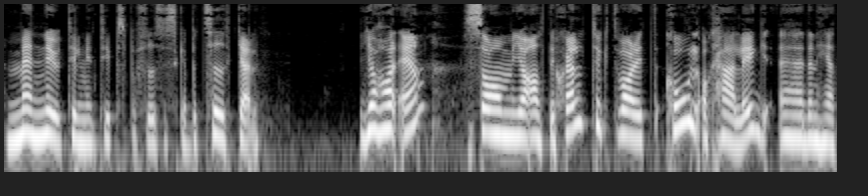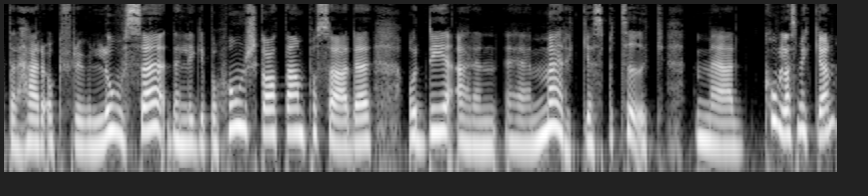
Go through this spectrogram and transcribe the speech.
Men nu till mitt tips på fysiska butiker. Jag har en som jag alltid själv tyckt varit cool och härlig. Eh, den heter Herr och fru Lose. Den ligger på Hornsgatan på Söder och det är en eh, märkesbutik med coola smycken.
